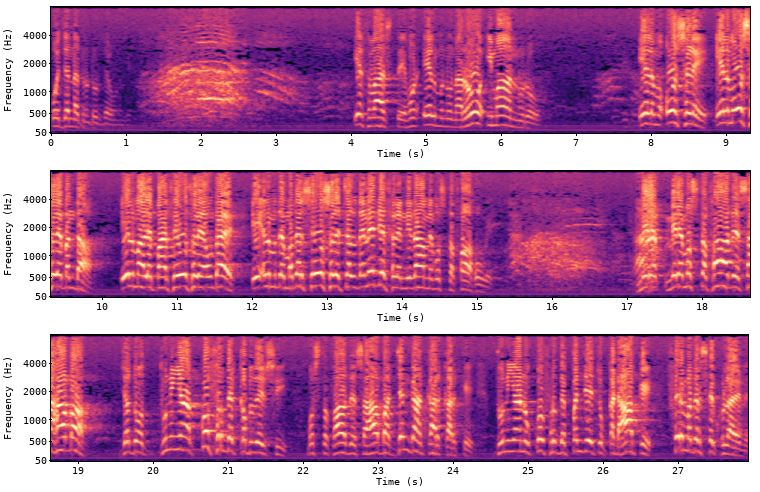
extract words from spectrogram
وہ جنت نو ٹرتے ہون گے۔ اس واسطے ہوں علم نو نہ رو، ایمان نو رو۔ علم اسلے علم اسلے بندہ۔ علم والے پاسے اسلے ہے۔ یہ علم دے مدرسے اسلے چلتے ہیں جسے نظام میں مستفا ہوئے۔ میرے میرے مستفا دے صحابہ جدو دنیا کفر دے قبضے سی مستفا دے صحابہ جنگا کر کر کے، دنیا نو کفر دے پنجے چو کڈا کے پھر مدرسے کھلائے نے۔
